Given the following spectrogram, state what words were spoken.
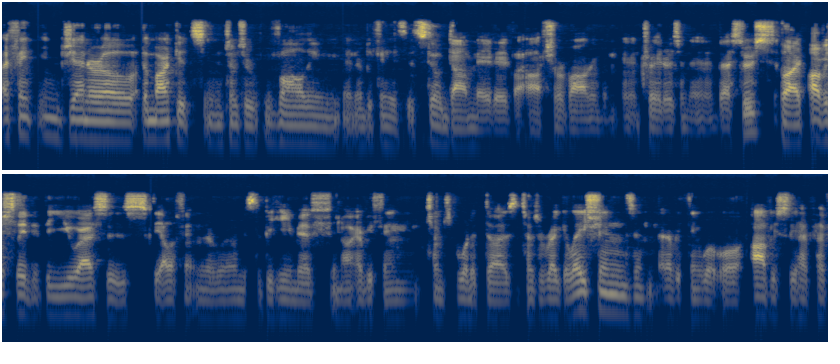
I think in general, the markets in terms of volume and everything, it's, it's still dominated by offshore volume and, and traders and, and, investors. But obviously, the, the, U.S. is the elephant in the room. It's the behemoth. You know, everything in terms of what it does, in terms of regulations and everything, will, will obviously have have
